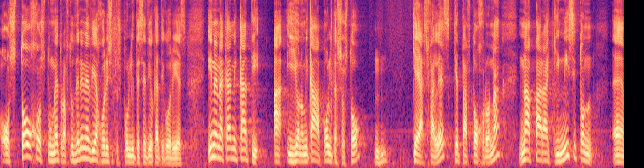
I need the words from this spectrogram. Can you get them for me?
Ο, ο στόχος του μέτρου αυτού δεν είναι να διαχωρίσει τους πολίτες σε δύο κατηγορίες. Είναι να κάνει κάτι α, υγειονομικά απόλυτα σωστό mm -hmm. και ασφαλές και ταυτόχρονα να παρακινήσει τον ε,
